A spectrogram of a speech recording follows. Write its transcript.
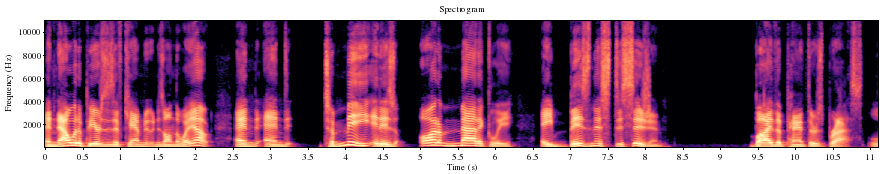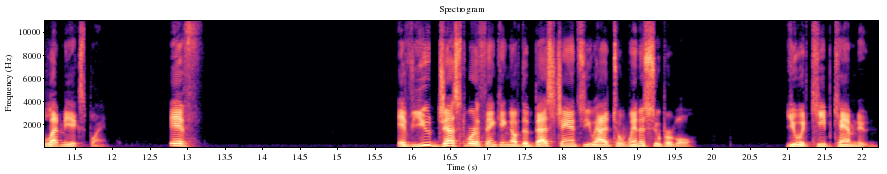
And now it appears as if Cam Newton is on the way out. And and to me, it is automatically a business decision by the Panthers brass. Let me explain. If if you just were thinking of the best chance you had to win a Super Bowl, you would keep Cam Newton.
